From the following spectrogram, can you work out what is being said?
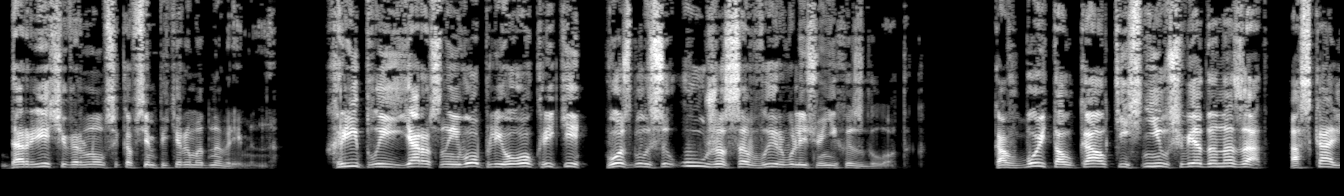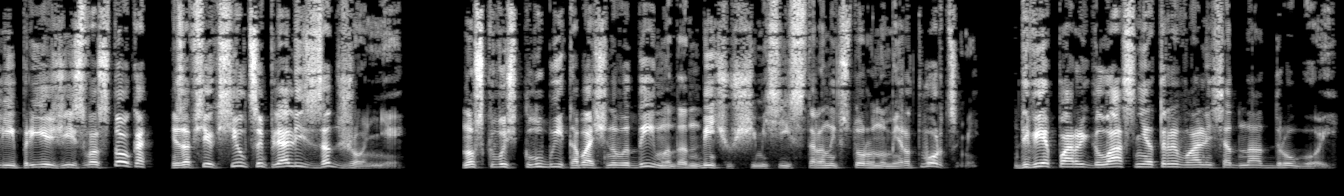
Дар речи вернулся ко всем пятерым одновременно. Хриплые, яростные вопли, окрики, возгласы ужаса вырвались у них из глоток. Ковбой толкал, теснил шведа назад, а Скалли и приезжие с востока изо всех сил цеплялись за Джонни. Но сквозь клубы табачного дыма мечущимися из стороны в сторону миротворцами две пары глаз не отрывались одна от другой,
